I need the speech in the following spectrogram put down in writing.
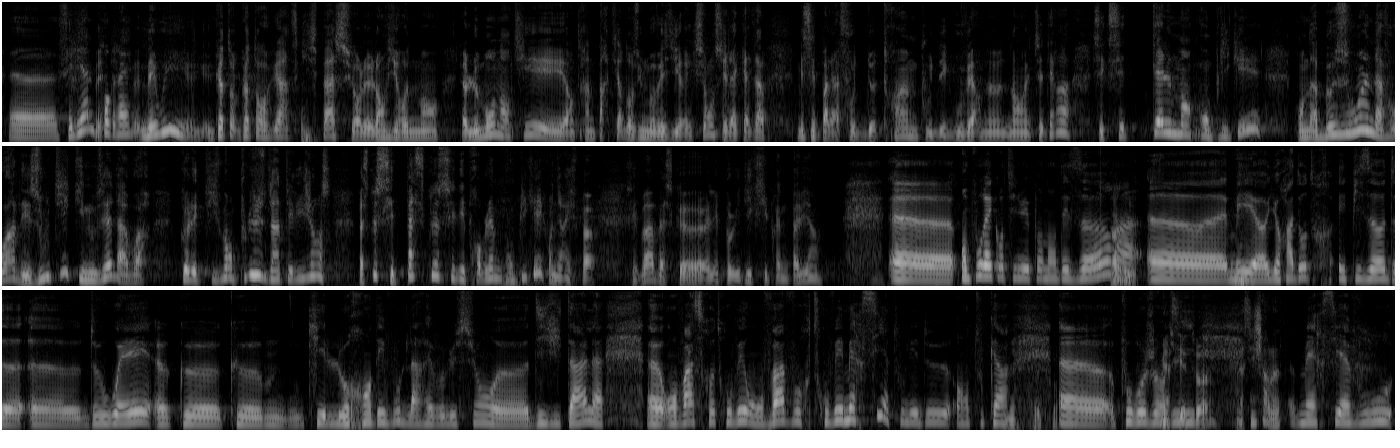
euh, C'est bien le progrès. Mais oui, quand on, quand on, regarde ce qui se passe sur l'environnement, le monde entier est en train de partir dans une mauvaise direction. C'est la catastrophe. Mais c'est pas la faute de Trump ou des gouvernants, etc. C'est que c'est tellement compliqué qu'on a besoin d'avoir des outils qui nous aident à avoir collectivement plus d'intelligence. Parce que c'est parce que c'est des problèmes compliqués qu'on n'y arrive pas. C'est pas parce que les politiques s'y prennent pas bien. Euh, on pourrait continuer pendant des heures, ah euh, mais euh, il y aura d'autres épisodes de Way que, qui est le rendez-vous de la révolution digitale. on va se retrouver, on va vous retrouver. Merci à tous les deux, en tout cas, pour aujourd'hui. Merci à toi. Merci Charlotte. Merci à vous.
